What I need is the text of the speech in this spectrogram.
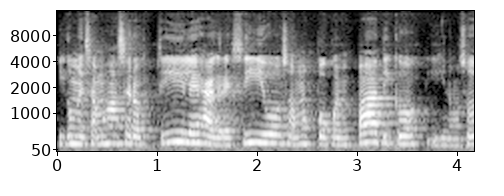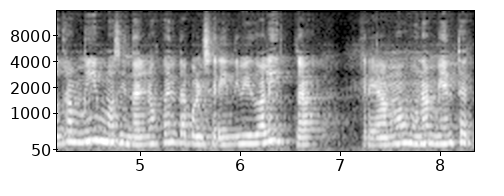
y comenzamos a ser hostiles, agresivos, somos poco empáticos y nosotros mismos, sin darnos cuenta por ser individualistas, creamos un ambiente.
